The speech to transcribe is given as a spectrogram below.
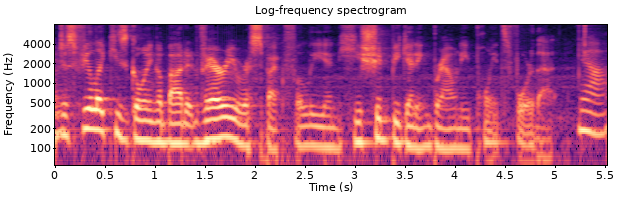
Mhm. just feel like he's going about it very respectfully, and he should be getting brownie points for that. Yeah,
